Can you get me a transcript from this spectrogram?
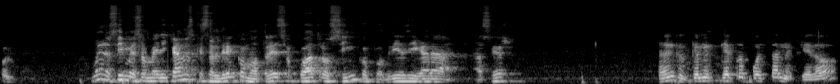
Bueno, bueno, sí, mesoamericanos que saldrían como tres o cuatro o cinco, podrías llegar a, hacer. ¿Saben qué, qué propuesta me quedó?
